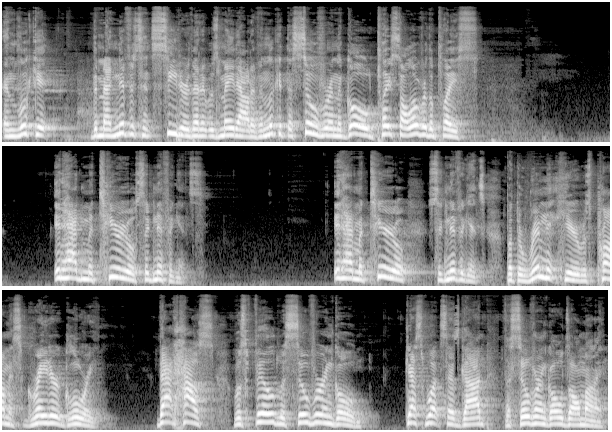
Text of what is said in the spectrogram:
and look at the magnificent cedar that it was made out of, and look at the silver and the gold placed all over the place. It had material significance. It had material significance, but the remnant here was promised greater glory. That house was filled with silver and gold. Guess what, says God? The silver and gold's all mine.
